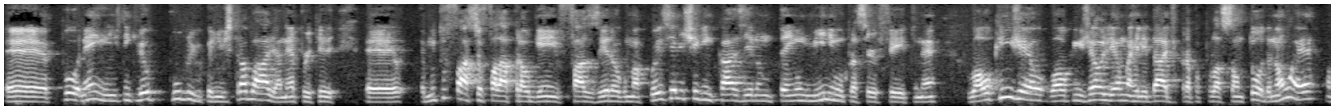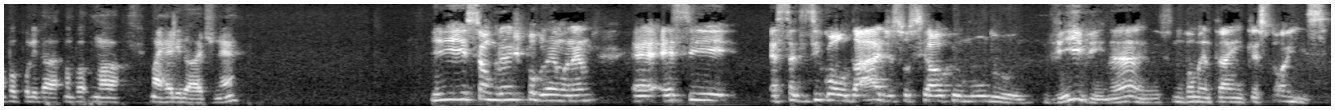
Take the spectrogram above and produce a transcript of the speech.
É, porém, a gente tem que ver o público que a gente trabalha, né, porque é, é muito fácil eu falar para alguém fazer alguma coisa e ele chega em casa e ele não tem o um mínimo para ser feito, né. O álcool em gel, o álcool em gel ele é uma realidade para a população toda? Não é uma, uma, uma, uma realidade, né. E isso é um grande problema, né? É, esse, essa desigualdade social que o mundo vive, né? Não vamos entrar em questões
